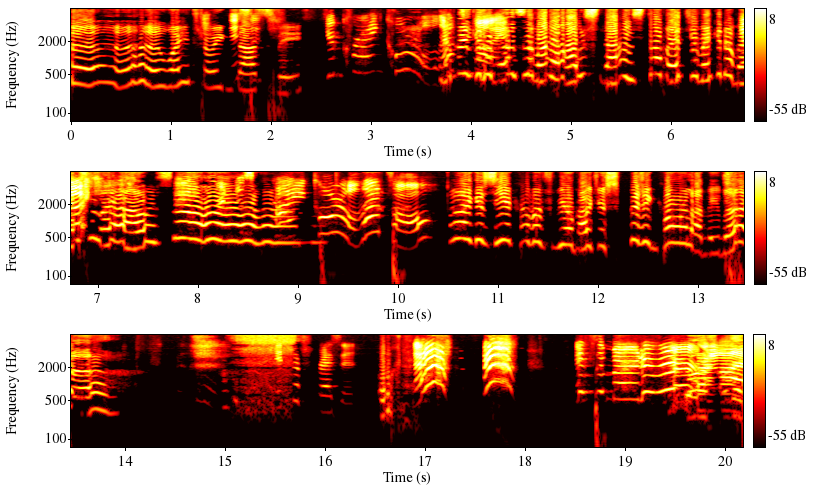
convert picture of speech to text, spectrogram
Why are you throwing This that is- at me? You're crying coral. You're That's making a fine. mess of my house now. Stop it. You're making a mess of my house. You're just crying coral. That's all. I can see it coming from your mouth. You're spitting coal at me. It's a present. okay. Ah! Ah! It's a murderer. Okay,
